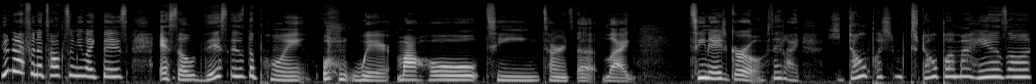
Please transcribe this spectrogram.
you're not finna talk to me like this. And so this is the point where my whole team turns up. Like, teenage girls, they like, don't put don't put my hands on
